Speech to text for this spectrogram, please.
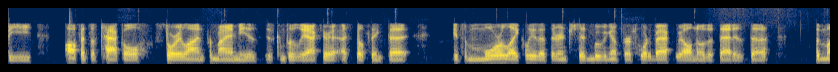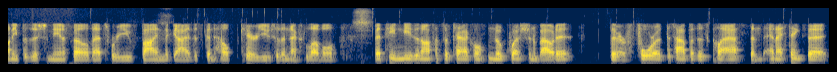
the offensive tackle storyline for Miami is, is completely accurate. I still think that it's more likely that they're interested in moving up for a quarterback. We all know that that is the the money position in the NFL. That's where you find the guy that's going to help carry you to the next level. That team needs an offensive tackle, no question about it. There are four at the top of this class, and and I think that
